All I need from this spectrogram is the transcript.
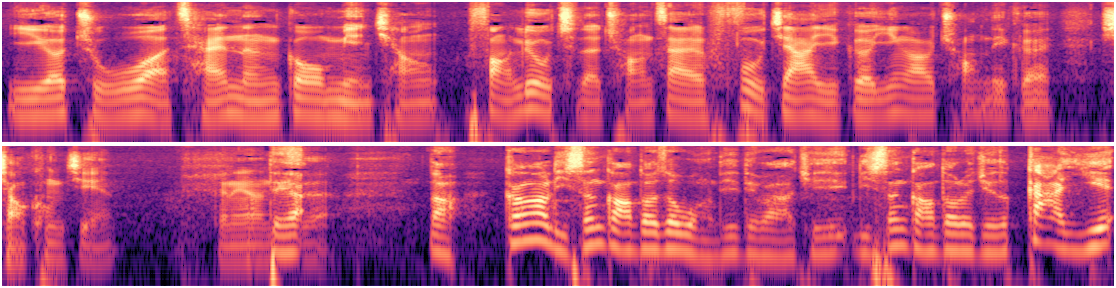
伊个主卧才能够勉强放六尺的床，再附加一个婴儿床的一个小空间，搿能样子。喏，刚刚李生讲到只问题对伐？就是李生讲到了就是加一，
